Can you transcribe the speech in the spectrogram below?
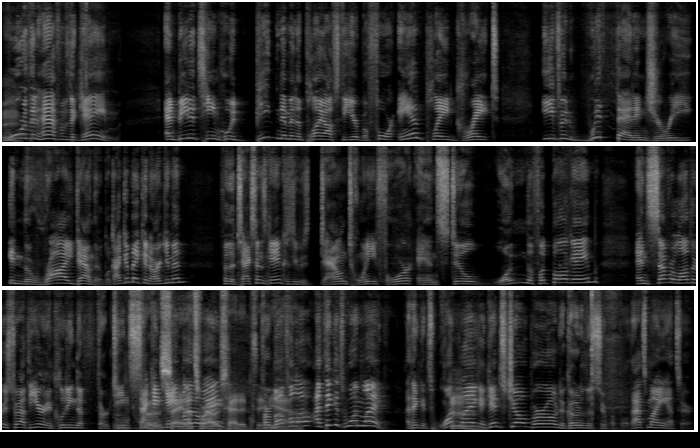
Hmm. more than half of the game and beat a team who had beaten him in the playoffs the year before and played great even with that injury in the ride down there. Look, I could make an argument for the Texans game because he was down 24 and still won the football game. And several others throughout the year, including the 13 second game, say, by that's the where I way, was headed to, for yeah. Buffalo. I think it's one leg. I think it's one Hmm. leg against Joe Burrow to go to the Super Bowl. That's my answer.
